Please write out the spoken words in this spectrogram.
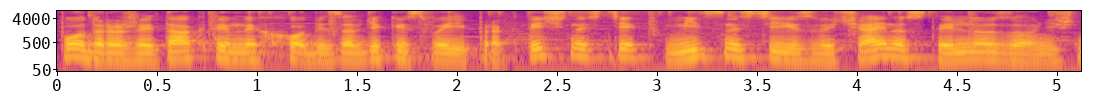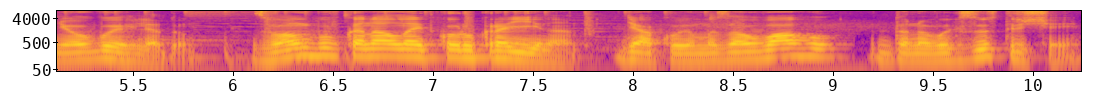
подорожей та активних хобі завдяки своїй практичності, міцності і звичайно стильного зовнішнього вигляду. З вами був канал Найткор Україна. Дякуємо за увагу. До нових зустрічей!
